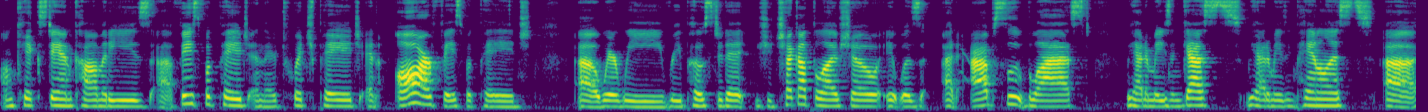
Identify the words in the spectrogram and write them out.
on Kickstand Comedy's uh, Facebook page and their Twitch page and our Facebook page, uh, where we reposted it. You should check out the live show. It was an absolute blast. We had amazing guests. We had amazing panelists. Uh,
